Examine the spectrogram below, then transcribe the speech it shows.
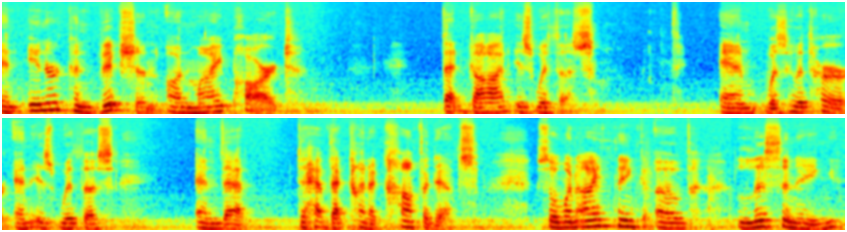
an inner conviction on my part that God is with us and was with her and is with us, and that to have that kind of confidence. So when I think of listening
